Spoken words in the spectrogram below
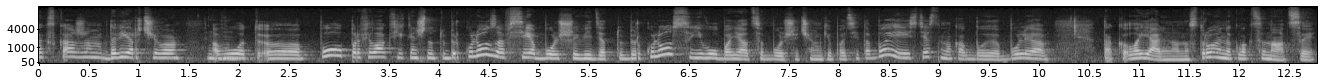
так скажем, доверчиво. Угу. Вот. Э, по профилактике, конечно, туберкулеза все больше видят туберкулез, его боятся больше, чем гепатита Б, и, естественно, как бы более так лояльно настроены к вакцинации.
